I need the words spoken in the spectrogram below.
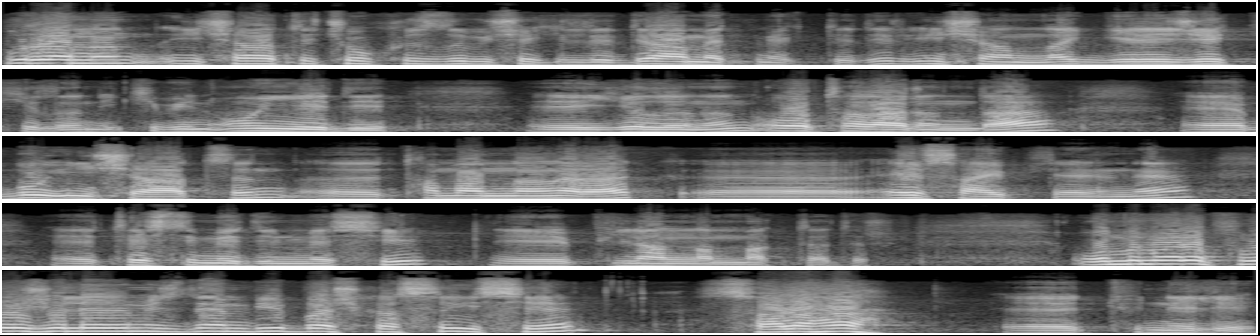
Buranın inşaatı çok hızlı bir şekilde devam etmektedir. İnşallah gelecek yılın 2017 e, yılının ortalarında e, bu inşaatın e, tamamlanarak e, ev sahiplerine e, teslim edilmesi e, planlanmaktadır. On numara projelerimizden bir başkası ise Salaha e, Tüneli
